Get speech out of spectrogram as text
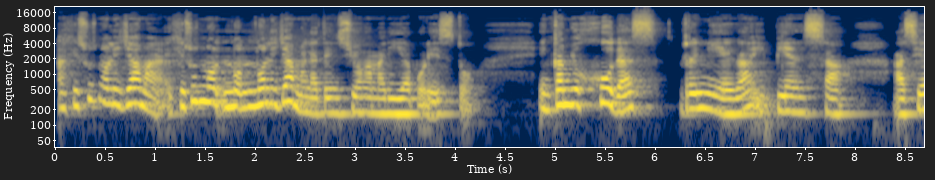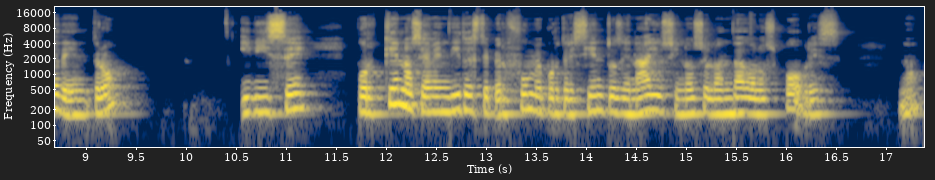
a Jesús no le llama, Jesús no, no, no le llama la atención a María por esto. En cambio, Judas reniega y piensa hacia adentro y dice, ¿Por qué no se ha vendido este perfume por 300 denarios y no se lo han dado a los pobres? ¿No?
